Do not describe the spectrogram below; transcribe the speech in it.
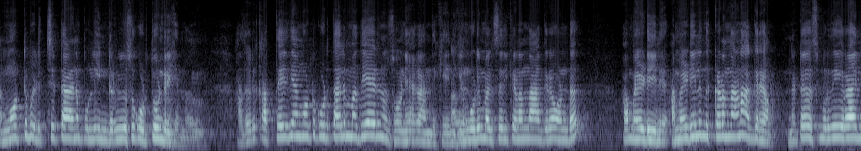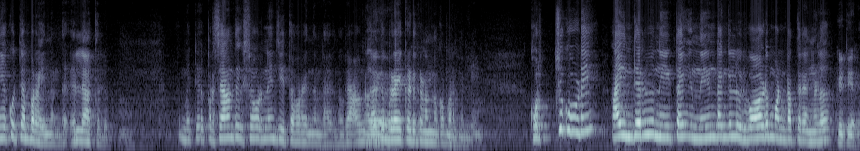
അങ്ങോട്ട് പിടിച്ചിട്ടാണ് പുള്ളി ഇന്റർവ്യൂസ് കൊടുത്തുകൊണ്ടിരിക്കുന്നത്. അതൊരു കത്തെഴുതി അങ്ങോട്ട് കൊടുത്താലും മതിയായിരുന്നു സോണിയാഗാന്ധിക്ക്. എനിക്കും കൂടി മത്സരിക്കണം എന്ന ആഗ്രഹമുണ്ട് അമേഠിയിൽ അമേഠിയിൽ നിൽക്കണം എന്നാണ് ആഗ്രഹം. എന്നിട്ട് സ്മൃതി ഇറാനിയെ കുറ്റം പറയുന്നുണ്ട് എല്ലാത്തിലും. മറ്റേ പ്രശാന്ത് കിഷോറിനെയും ചീത്ത പറയുന്നുണ്ടായിരുന്നു. രാഹുൽ ഗാന്ധി ബ്രേക്ക് എടുക്കണം എന്നൊക്കെ പറഞ്ഞില്ലേ. കുറച്ചുകൂടി ആ ഇന്റർവ്യൂ നീട്ട നീണ്ടെങ്കിൽ ഒരുപാട് മണ്ടത്തരങ്ങൾ കിട്ടിയത്.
